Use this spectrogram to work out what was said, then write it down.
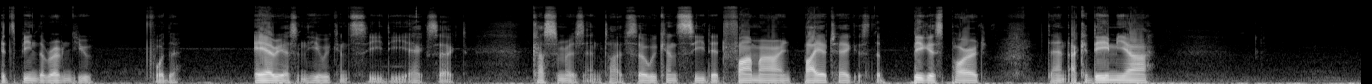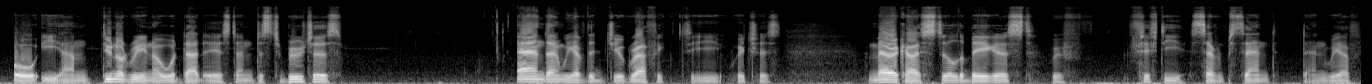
it's been the revenue for the areas, and here we can see the exact customers and types. So we can see that pharma and biotech is the biggest part. then academia, OEM, do not really know what that is, then distributors, and then we have the geographic which is America is still the biggest with 57%. Then we have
